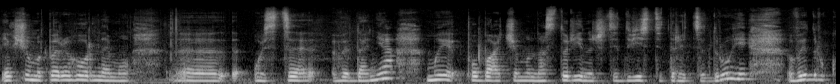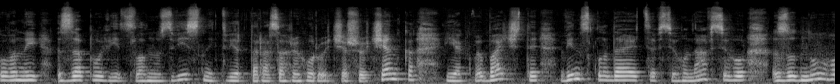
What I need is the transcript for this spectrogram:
Якщо ми перегорнемо ось це видання, ми побачимо на сторіночці 232 видрукований заповіт, славнозвісний твір Тараса Григоровича Шевченка. І як ви бачите, він складається всього-навсього з одного,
